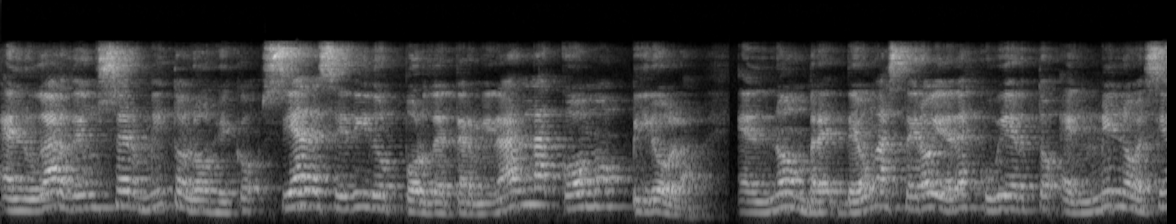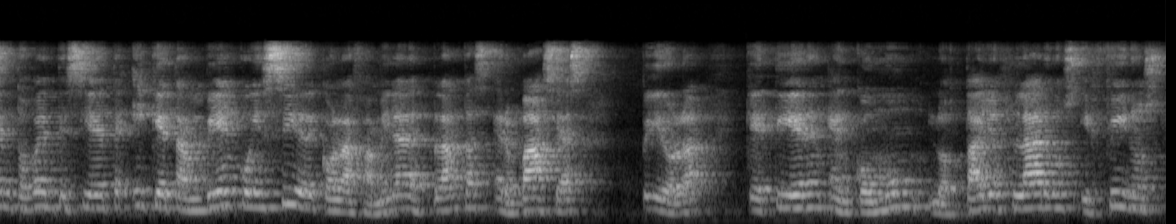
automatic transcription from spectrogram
en lugar de un ser mitológico, se ha decidido por determinarla como Pirola, el nombre de un asteroide descubierto en 1927 y que también coincide con la familia de plantas herbáceas Pirola que tienen en común los tallos largos y finos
